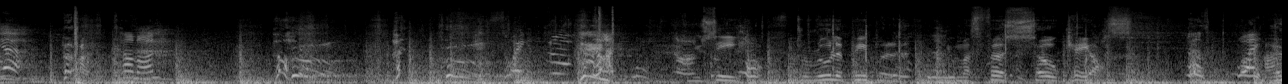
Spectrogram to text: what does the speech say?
yeah. You see, to rule a people, you must first sow chaos. Wait. I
